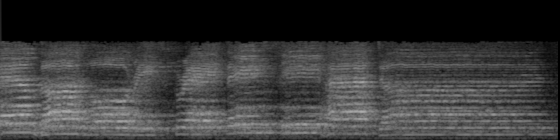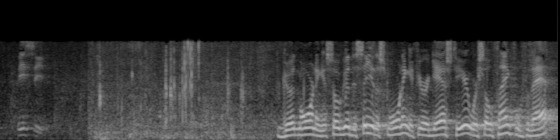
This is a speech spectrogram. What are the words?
him the glory, great things he hath done. Be seated. Good morning. It's so good to see you this morning. If you're a guest here, we're so thankful for that.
